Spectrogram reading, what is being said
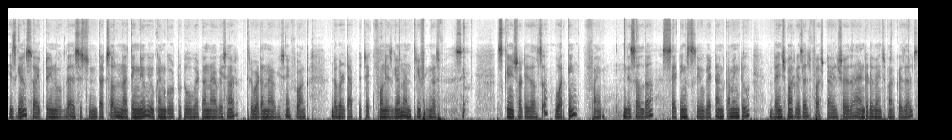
is given swipe to invoke the assistant that's all nothing new you can go to two button navigation or three button navigation if you want double tap to check phone is given and three fingers screenshot is also working fine. This all the settings you get. And coming to benchmark results first I will show you the Android benchmark results.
